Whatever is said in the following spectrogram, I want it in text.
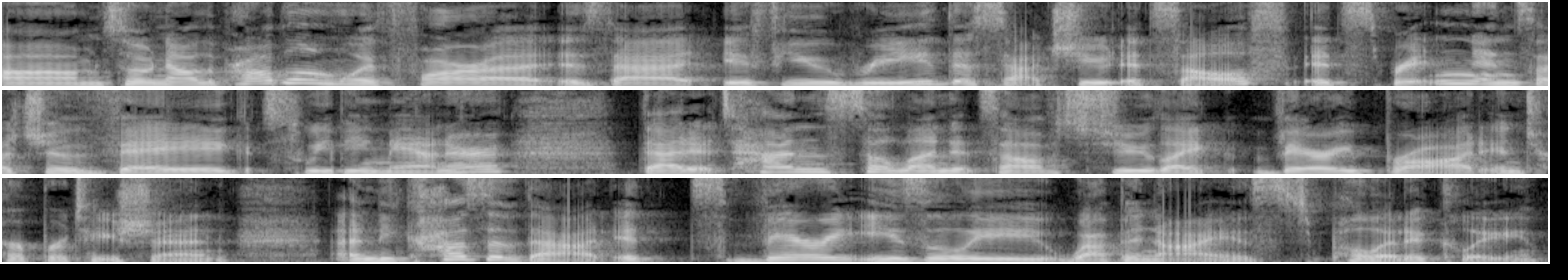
Um, so now the problem with FARA is that if you read the statute itself, it's written in such a vague, sweeping manner that it tends to lend itself to like very broad interpretation. And because of that, it's very easily weaponized politically.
